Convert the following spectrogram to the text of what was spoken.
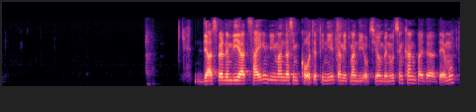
Das werden wir zeigen, wie man das im Code definiert, damit man die Option benutzen kann bei der Demo.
